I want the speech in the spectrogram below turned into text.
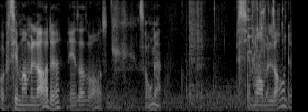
Oh, gibt's hier Marmelade? Nee, sah so aus. So Hunger. Bisschen Marmelade.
